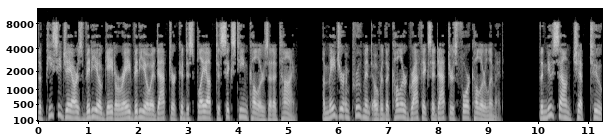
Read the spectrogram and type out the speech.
The PC-JR's Video Gate Array video adapter could display up to 16 colors at a time—a major improvement over the color graphics adapter's four-color limit. The new sound chip, too,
